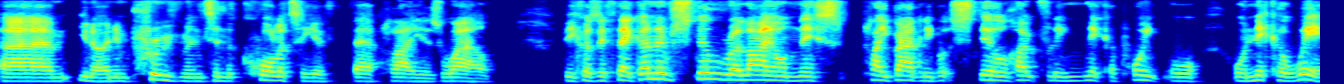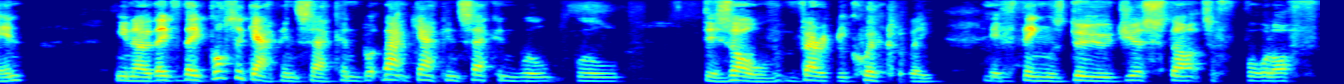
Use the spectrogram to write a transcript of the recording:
um, you know, an improvement in the quality of their play as well. Because if they're going to still rely on this play badly, but still hopefully nick a point or or nick a win, you know, they've they've got a gap in second, but that gap in second will will dissolve very quickly if things do just start to fall off.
